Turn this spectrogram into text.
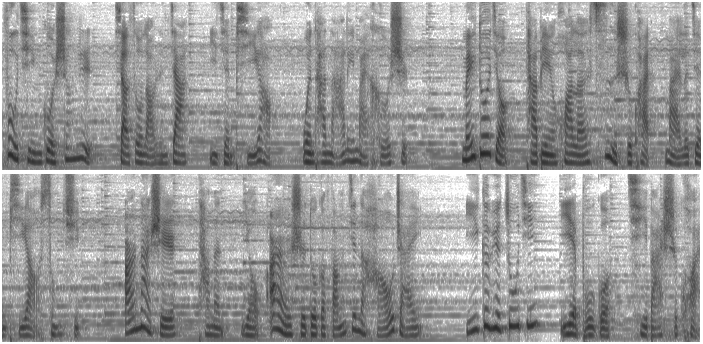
父亲过生日，想送老人家一件皮袄，问他哪里买合适。”没多久，他便花了四十块买了件皮袄送去。而那时，他们有二十多个房间的豪宅，一个月租金也不过七八十块。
